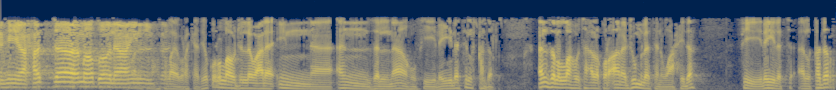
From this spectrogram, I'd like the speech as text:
هي حتى مطلع الفجر. الله وبركاته. يقول الله جل وعلا إنا أنزلناه في ليلة القدر. أنزل الله تعالى القرآن جملة واحدة في ليلة القدر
